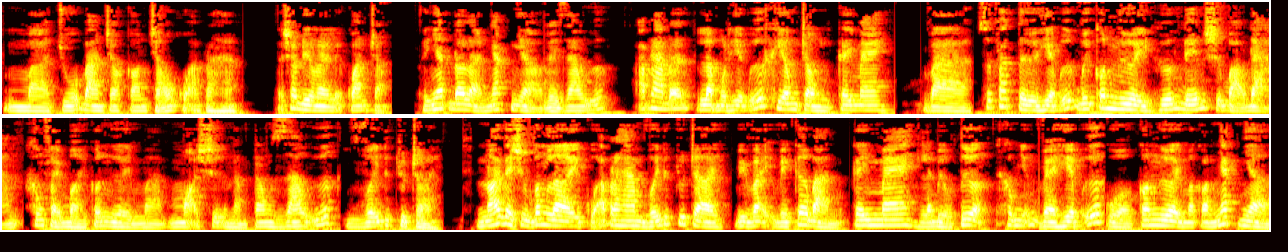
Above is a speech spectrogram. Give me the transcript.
mà Chúa ban cho con cháu của Abraham. Tại sao điều này lại quan trọng? Thứ nhất, đó là nhắc nhở về giao ước. Abraham đã lập một hiệp ước khi ông trồng cây me và xuất phát từ hiệp ước với con người hướng đến sự bảo đảm không phải bởi con người mà mọi sự nằm trong giao ước với Đức Chúa Trời. Nói về sự vâng lời của Abraham với Đức Chúa Trời, vì vậy về cơ bản cây me là biểu tượng không những về hiệp ước của con người mà còn nhắc nhở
